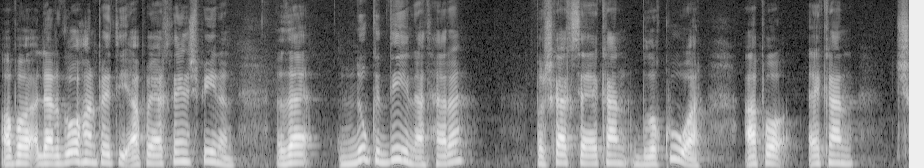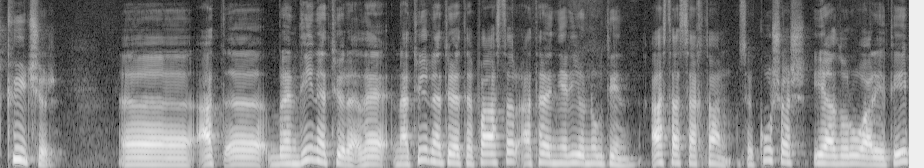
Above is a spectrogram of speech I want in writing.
apo largohen prej tij, apo ia kthejnë shpinën, dhe nuk dinë atëherë, për shkak se e kanë bllokuar, apo e kanë çkyçur, ë atë brendinë e tyre dhe natyrën e tyre të pastër, atëherë njeriu nuk din, as ta cakton se kush është i adhuruari i tij,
